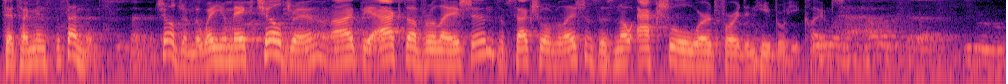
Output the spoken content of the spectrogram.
Tzetzai means descendants. descendants. Children. The way you make children, right? The act of relations, of sexual relations, there's no actual word for it in Hebrew, he claims. How is uh, Hebrew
